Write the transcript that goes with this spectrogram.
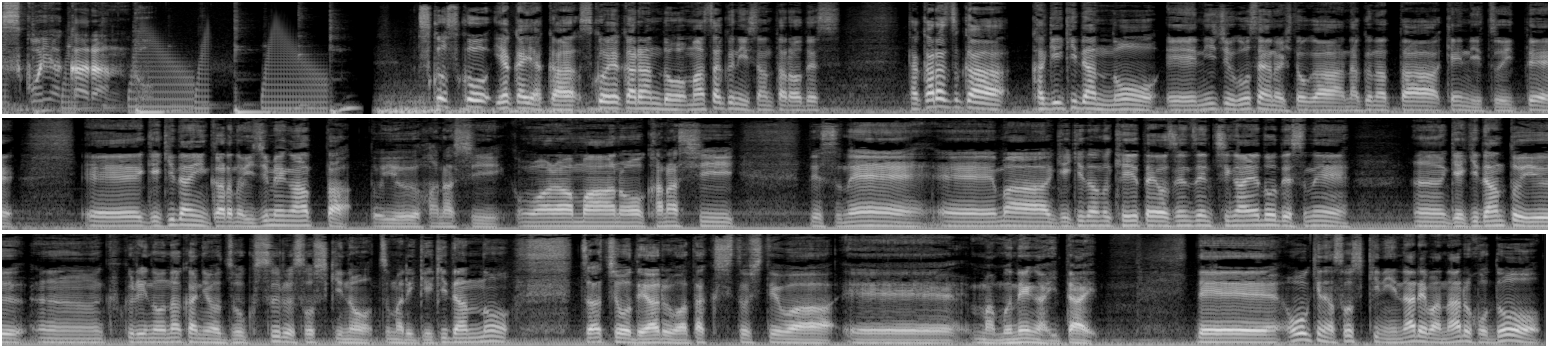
すこやかランドすこすこやかやか、すこやかランド、正国三太郎です。宝塚歌劇団の、えー25歳の人が亡くなった件について、えー劇団員からのいじめがあったという話。これは、まあ、あの、悲しいですね。えーまあ、劇団の形態は全然違えどですね、うん、劇団という、うん、くくりの中には属する組織の、つまり劇団の座長である私としては、えーまあ、胸が痛い。で、大きな組織になればなるほど、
